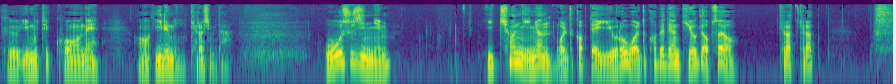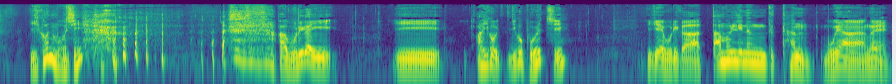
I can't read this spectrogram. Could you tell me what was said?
그 이모티콘의 어, 이름이 caret입니다. 오수진님, 2002년 월드컵 때 이후로 월드컵에 대한 기억이 없어요. 캐럿 캐럿. 이건 뭐지? 아, 우리가 이, 이, 아, 이거, 이거 뭐였지? 이게 우리가 땀 흘리는 듯한 모양을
